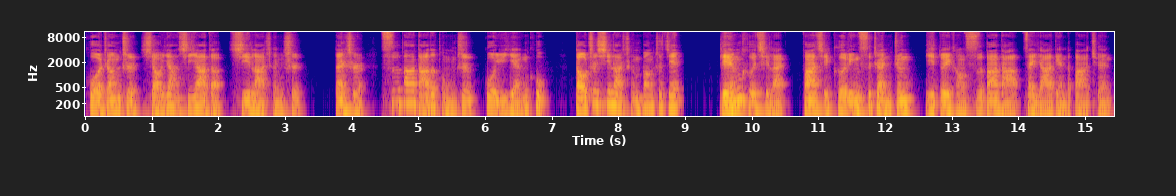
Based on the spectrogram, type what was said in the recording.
扩张至小亚细亚的希腊城市，但是斯巴达的统治过于严酷，导致希腊城邦之间联合起来发起科林斯战争，以对抗斯巴达在雅典的霸权。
